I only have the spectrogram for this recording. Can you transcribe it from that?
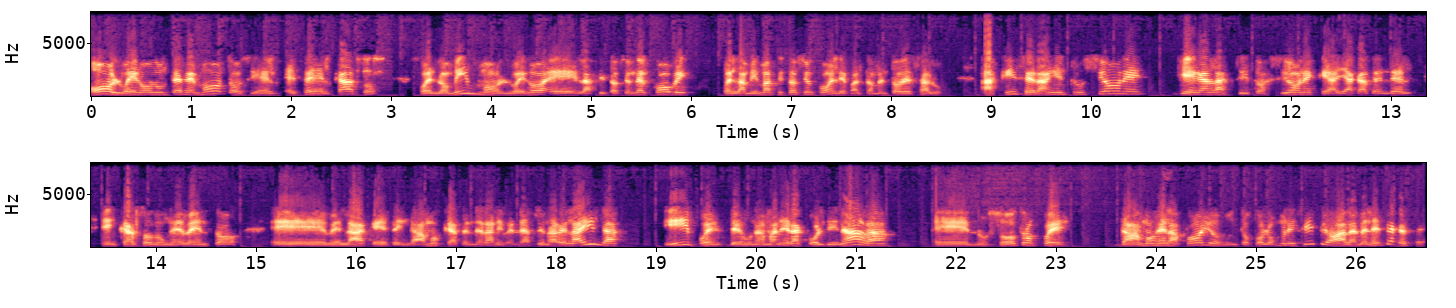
o luego de un terremoto, si es el- ese es el caso, pues lo mismo, luego eh, la situación del COVID, pues la misma situación con el Departamento de Salud. Aquí se dan instrucciones, llegan las situaciones que haya que atender en caso de un evento, eh, ¿verdad? Que tengamos que atender a nivel nacional en la isla y pues de una manera coordinada, eh, nosotros pues damos el apoyo junto con los municipios a la emergencia que sea.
